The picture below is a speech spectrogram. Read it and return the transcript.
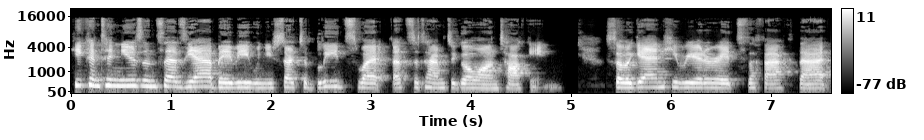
He continues and says, Yeah, baby, when you start to bleed sweat, that's the time to go on talking. So again, he reiterates the fact that,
